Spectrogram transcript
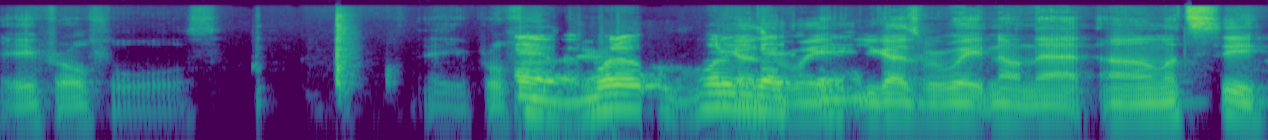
April Fools. April Fools. Anyway, what what you are you guys guys waiting. You guys were waiting on that. Uh, let's see.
